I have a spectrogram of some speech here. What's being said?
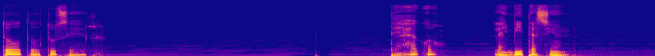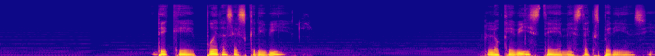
todo tu ser. Te hago la invitación de que puedas escribir lo que viste en esta experiencia,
